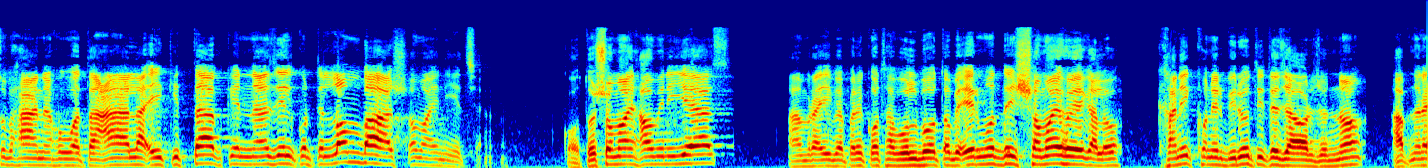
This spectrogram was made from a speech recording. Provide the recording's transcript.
সুবহান এই কিতাবকে নাজিল করতে লম্বা সময় নিয়েছেন। কত সময়? হাউ মেনি ইয়ার্স আমরা এই ব্যাপারে কথা বলব, তবে এর মধ্যে সময় হয়ে গেল খানিকক্ষণের বিরতিতে যাওয়ার জন্য। আপনারা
